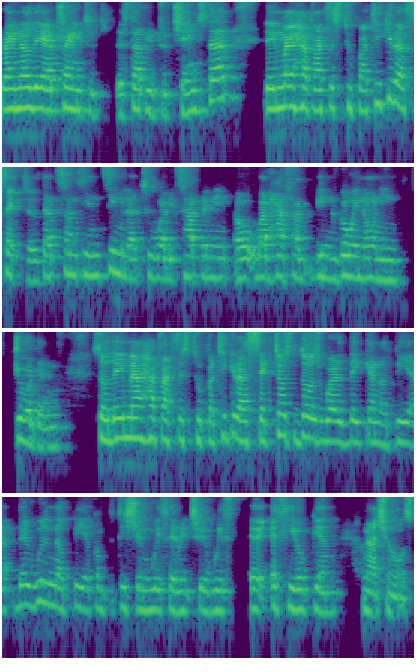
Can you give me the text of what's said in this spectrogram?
Right now, they are trying to starting to change that. They might have access to particular sectors. That's something similar to what is happening or what has been going on in Jordan. So they might have access to particular sectors, those where they cannot be, a, there will not be a competition with Eritrea, with uh, Ethiopian nationals.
